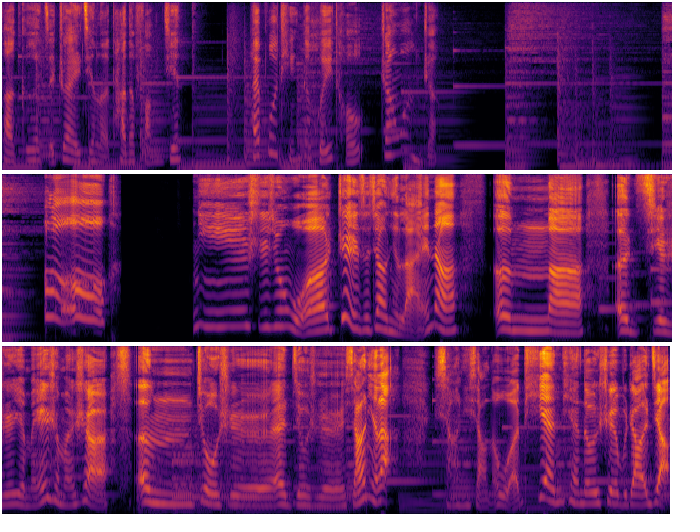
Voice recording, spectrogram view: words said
把鸽子拽进了他的房间，还不停的回头张望着。哦哦，你师兄，我这次叫你来呢，嗯那呃，其实也没什么事儿，嗯，就是就是想你了。想你想的我天天都睡不着觉。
